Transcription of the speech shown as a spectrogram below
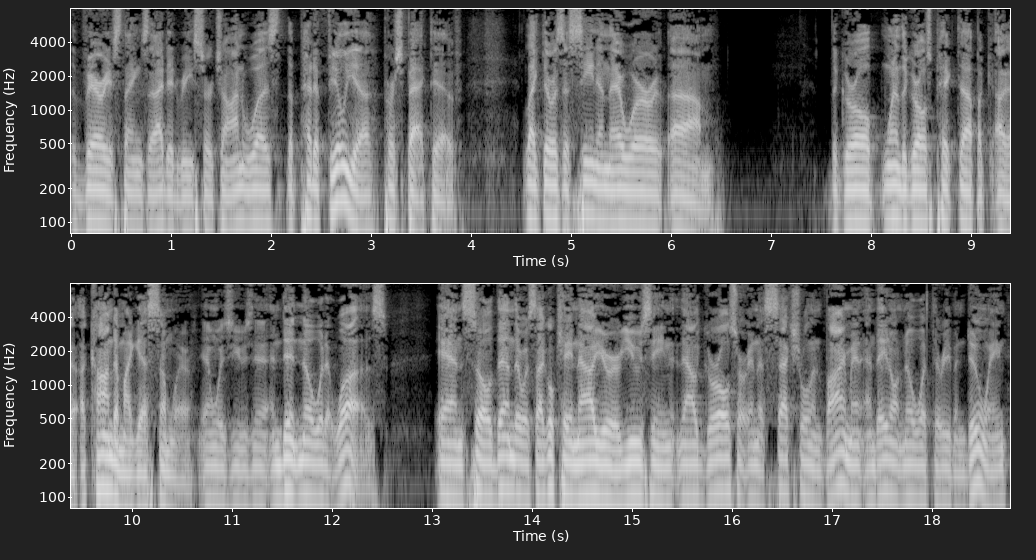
the various things that I did research on was the pedophilia perspective. Like there was a scene in there where um, the girl, one of the girls picked up a, a, a condom, I guess, somewhere and was using it and didn't know what it was. And so then there was like, okay, now you're using, now girls are in a sexual environment and they don't know what they're even doing.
